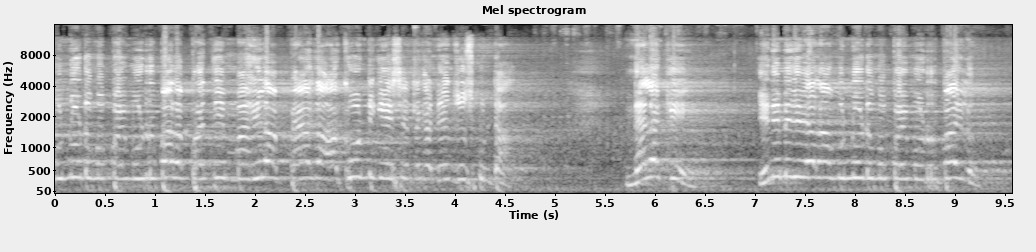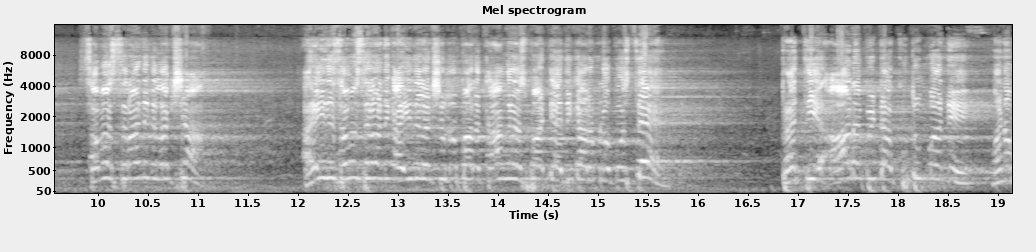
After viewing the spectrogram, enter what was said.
మున్నూట ముప్పై మూడు రూపాయల ప్రతి మహిళ పేద అకౌంట్కి వేసేట్లుగా నేను చూసుకుంటా. నెలకి ఎనిమిది వేల మున్నూట ముప్పై మూడు రూపాయలు సంవత్సరానికి లక్ష. ఐదు సంవత్సరానికి ఐదు లక్షల రూపాయలు కాంగ్రెస్ పార్టీ అధికారంలోకి వస్తే ప్రతి ఆడబిడ్డ కుటుంబాన్ని మనం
